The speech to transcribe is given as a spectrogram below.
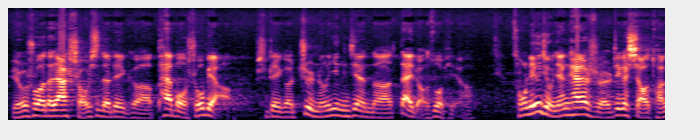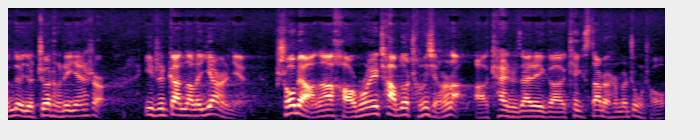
比如说大家熟悉的这个 Pebble 手表，是这个智能硬件的代表作品啊。从零九年开始，这个小团队就折腾这件事儿，一直干到了一二年。手表呢，好不容易差不多成型了啊，开始在这个 Kickstarter 上面众筹。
